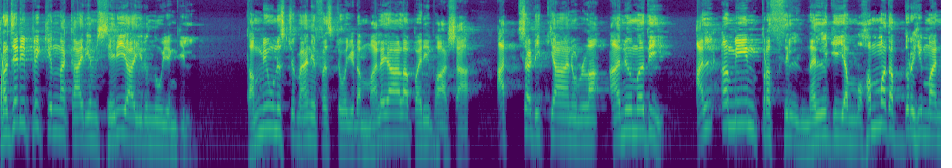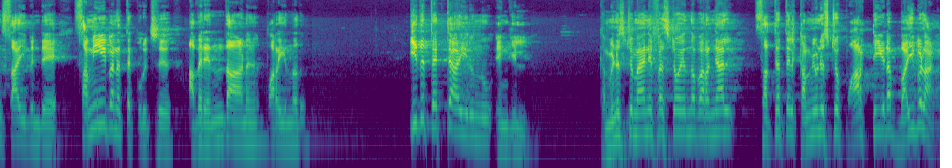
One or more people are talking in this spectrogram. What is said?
പ്രചരിപ്പിക്കുന്ന കാര്യം ശരിയായിരുന്നു എങ്കിൽ കമ്മ്യൂണിസ്റ്റ് മാനിഫെസ്റ്റോയുടെ മലയാള പരിഭാഷ അച്ചടിക്കാനുള്ള അനുമതി അൽ അമീൻ പ്രസിൽ നൽകിയ മുഹമ്മദ് അബ്ദുറഹിമാൻ സാഹിബിന്റെ സമീപനത്തെക്കുറിച്ച് അവരെന്താണ് പറയുന്നത്? ഇത് തെറ്റായിരുന്നു എങ്കിൽ കമ്മ്യൂണിസ്റ്റ് മാനിഫെസ്റ്റോ എന്ന് പറഞ്ഞാൽ സത്യത്തിൽ കമ്മ്യൂണിസ്റ്റ് പാർട്ടിയുടെ ബൈബിളാണ്.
